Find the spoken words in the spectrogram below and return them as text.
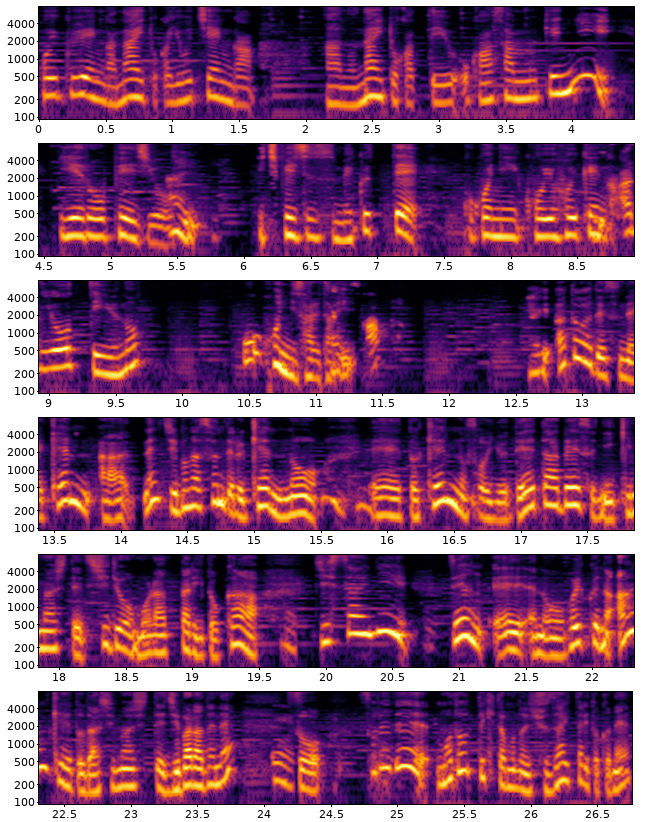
保育園がないとか幼稚園があのないとかっていうお母さん向けにイエローページをはい。1ページずつめくって、ここにこういう保育園があるよっていうのを本にされたんですか、はい、あとはですね県あ、ね、自分が住んでる県の、えー、と県のそういうデータベースに行きまして資料をもらったりとか、い。実際に全、えーあの保育園のアンケート出しまして自腹でね、ええ。そう。それで戻ってきたものに取材行ったりとかね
